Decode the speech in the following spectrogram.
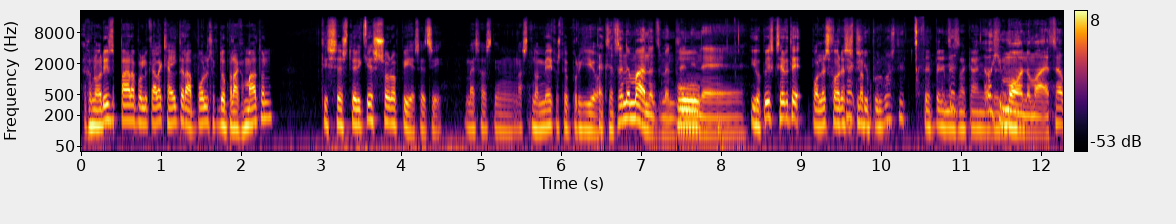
Γνωρίζει πάρα πολύ καλά, καλύτερα από όλους εκ των πραγμάτων, τις εσωτερικές ισορροπίες, έτσι. Μέσα στην αστυνομία και στο Υπουργείο. Εντάξει, αυτό είναι management, Που- δεν είναι. Οι οποίες, ξέρετε, πολλές φορές. Εντάξει, ο Υπουργός τι θα περιμένεις να κάνει. Όχι δηλαδή; μόνο μάλιστα.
